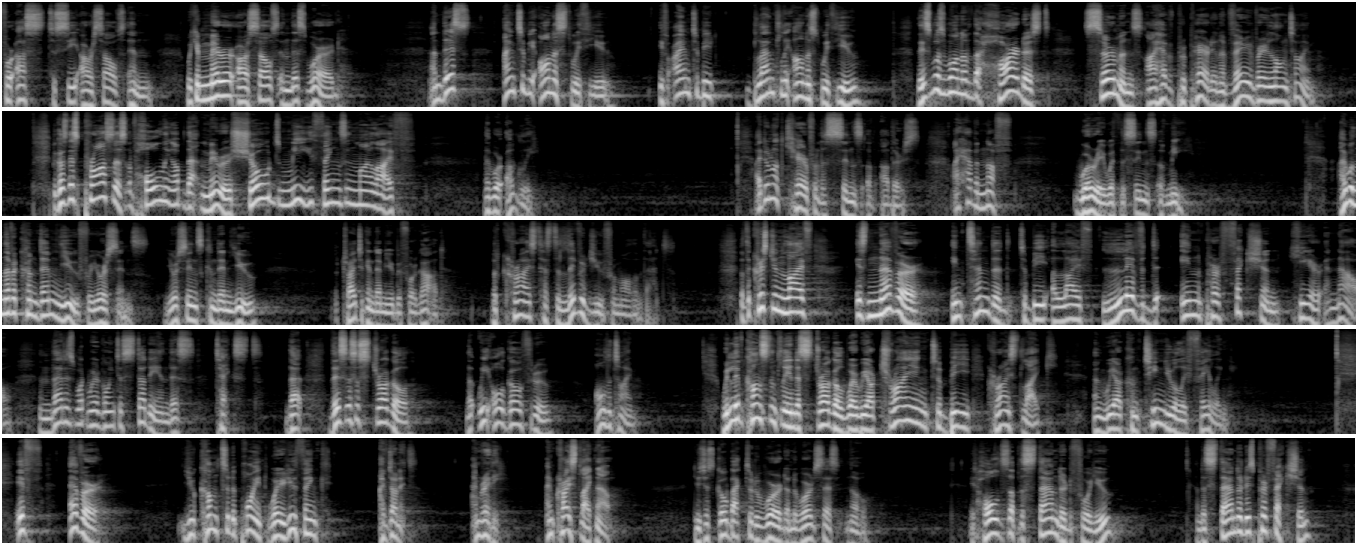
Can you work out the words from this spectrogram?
for us to see ourselves in. We can mirror ourselves in this word. And this, I'm to be honest with you, if I am to be bluntly honest with you, this was one of the hardest sermons I have prepared in a very, very long time. Because this process of holding up that mirror showed me things in my life that were ugly. I do not care for the sins of others. I have enough worry with the sins of me. I will never condemn you for your sins. Your sins condemn you, try to condemn you before God. But Christ has delivered you from all of that. But the Christian life is never intended to be a life lived in perfection here and now. And that is what we're going to study in this text. That this is a struggle that we all go through all the time. We live constantly in the struggle where we are trying to be Christ like and we are continually failing. If ever you come to the point where you think, I've done it, I'm ready, I'm Christ like now, you just go back to the Word, and the Word says, No. It holds up the standard for you, and the standard is perfection.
